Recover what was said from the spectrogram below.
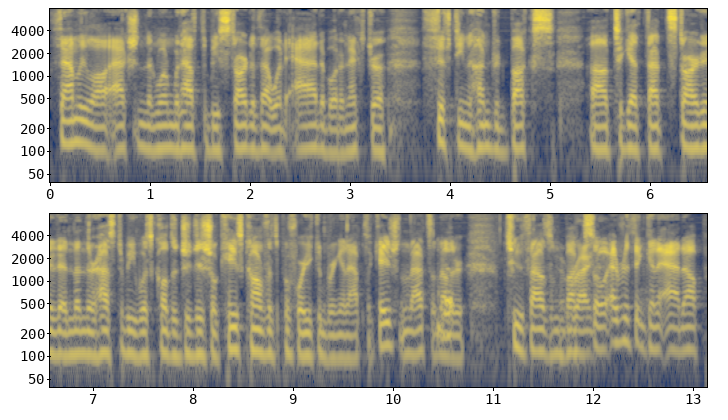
family law action, then one would have to be started. That would add about an extra fifteen hundred bucks uh, to get that started, and then there has to be what's called a judicial case conference before you can bring an application. That's another two thousand bucks. Right. So everything can add up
